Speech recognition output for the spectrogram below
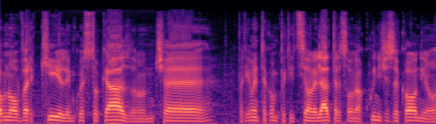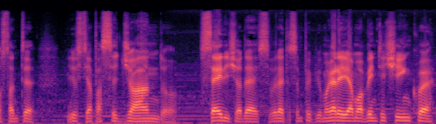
un overkill in questo caso, non c'è praticamente competizione, le altre sono a 15 secondi nonostante io stia passeggiando, 16 adesso, vedete sempre più, magari arriviamo a 25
